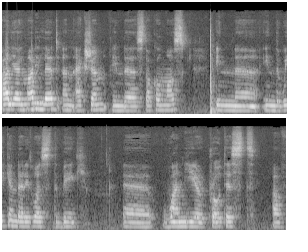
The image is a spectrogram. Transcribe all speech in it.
Alia El Mahdi led an action in the Stockholm Mosque in uh, in the weekend that it was the big uh, one year protest of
